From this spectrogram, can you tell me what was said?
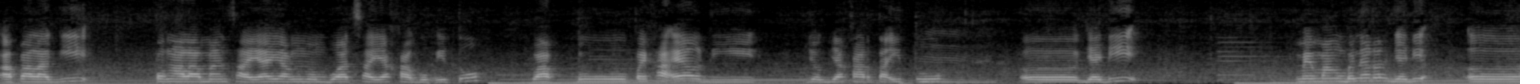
apalagi pengalaman saya yang membuat saya kagum itu waktu PKL di Yogyakarta itu Hmm. Eh, jadi memang benar jadi eh,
